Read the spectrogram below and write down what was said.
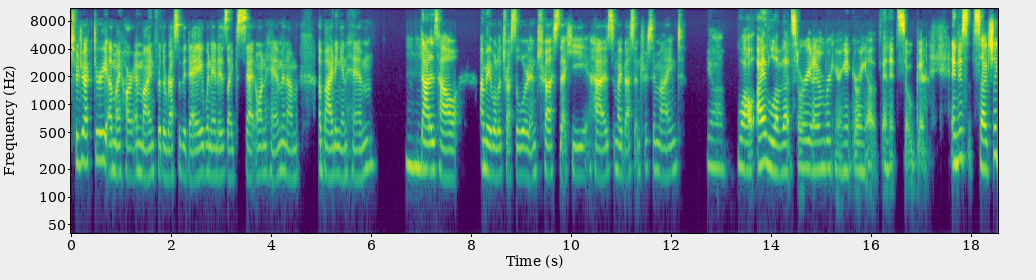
trajectory of my heart and mind for the rest of the day when it is like set on him and I'm abiding in him. Mm-hmm. That is how I'm able to trust the Lord and trust that he has my best interest in mind. Yeah. Wow, I love that story. And I remember hearing it growing up, and it's so good. And just such a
